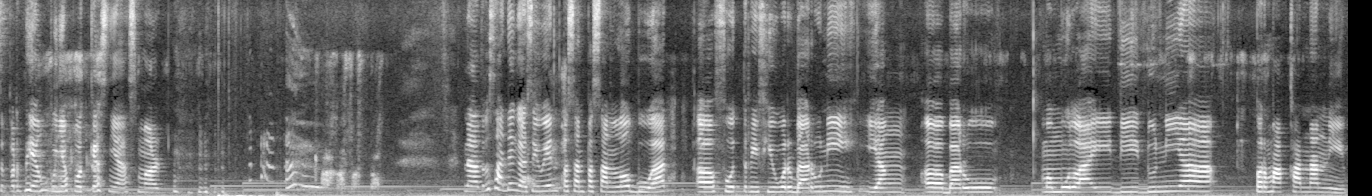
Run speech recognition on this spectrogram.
Seperti yang punya podcastnya smart. Nah, terus ada nggak sih Win pesan-pesan lo buat uh, food reviewer baru nih yang uh, baru memulai di dunia permakanan nih,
